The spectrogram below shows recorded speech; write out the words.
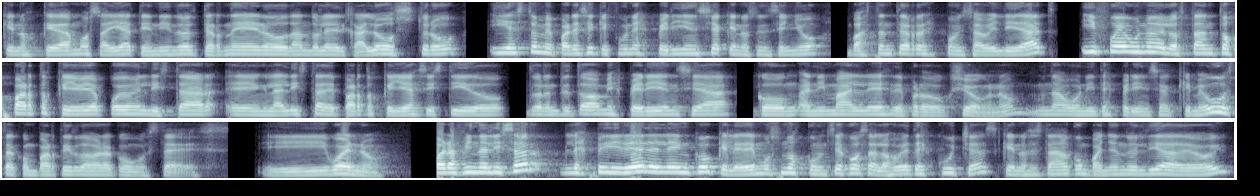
que nos quedamos ahí atendiendo al ternero, dándole el calostro. Y esto me parece que fue una experiencia que nos enseñó bastante responsabilidad y fue uno de los tantos partos que yo ya puedo enlistar en la lista de partos que ya he asistido durante toda mi experiencia con animales de producción, ¿no? Una bonita experiencia que me gusta compartirlo ahora con ustedes. Y bueno, para finalizar, les pediré al elenco que le demos unos consejos a los beta escuchas que nos están acompañando el día de hoy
